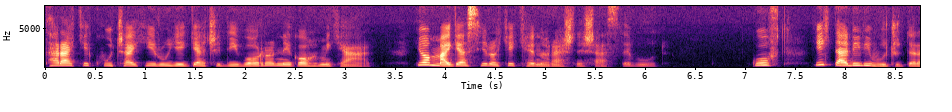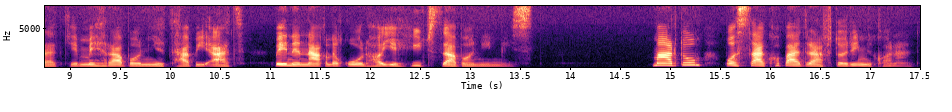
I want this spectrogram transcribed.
ترک کوچکی روی گچ دیوار را نگاه می کرد یا مگسی را که کنارش نشسته بود. گفت یک دلیلی وجود دارد که مهربانی طبیعت بین نقل قولهای هیچ زبانی نیست. مردم با سگها بدرفتاری می کنند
